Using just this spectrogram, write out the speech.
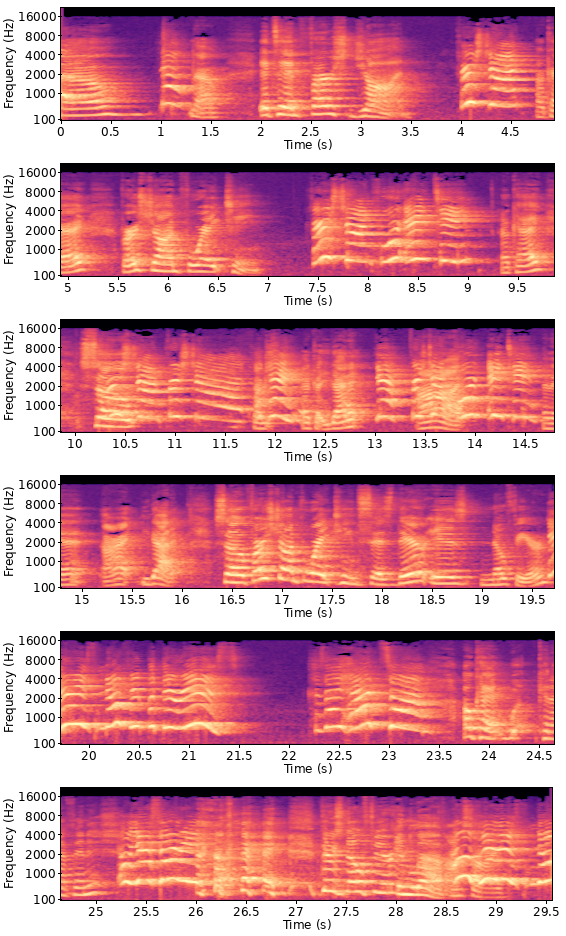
No, No. no. It's in First John. First John. Okay? First John 4:18. First John 4:18. Okay? So First John. First John. First- Okay. Okay, you got it? Yeah. First John right. 4:18. And then all right, you got it. So First John 4:18 says there is no fear. There is no fear, but there is. Cause I had some. Okay, wh- can I finish? Oh yeah, sorry. Okay. There's no fear in love. I'm oh, sorry. there is no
